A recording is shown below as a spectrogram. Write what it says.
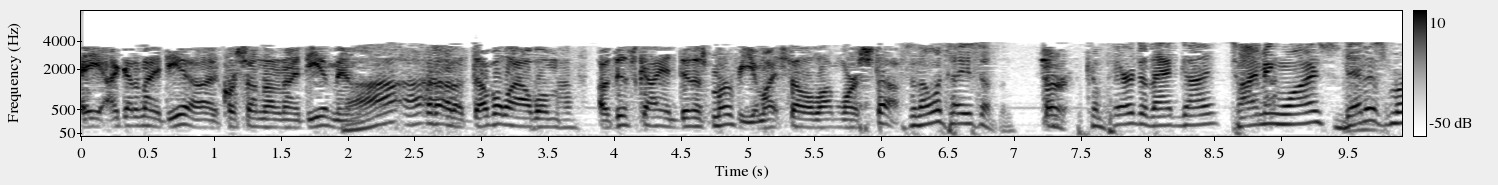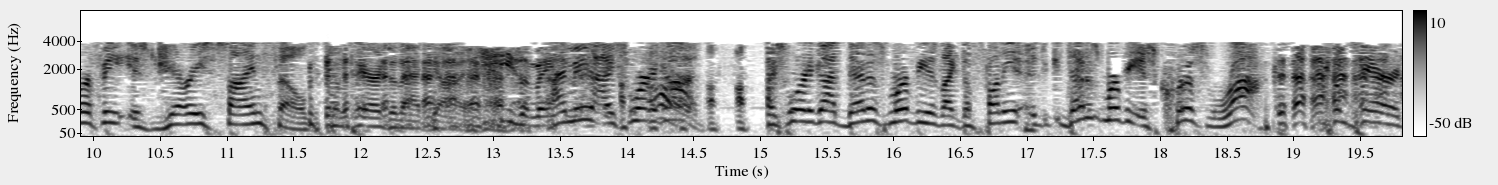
Hey, I got an idea. Of course, I'm not an idea man. Ah, ah, Put out a double album of this guy and Dennis Murphy. You might sell a lot more stuff. So I want to tell you something. Sir. Compared to that guy, timing wise, Dennis Murphy is Jerry Seinfeld compared to that guy. He's amazing. I mean, I swear to God, I swear to God, Dennis Murphy is like the funny. Dennis Murphy is Chris Rock compared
